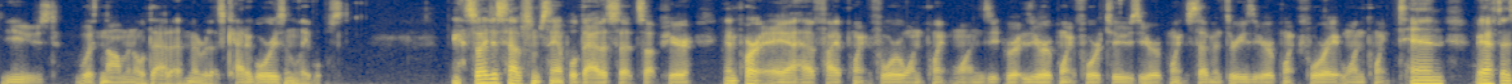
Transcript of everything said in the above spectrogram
used with nominal data. Remember, that's categories and labels. So I just have some sample data sets up here. In part A, I have 5.4, 1.1, 0.42, 0.73, 0.48, 1.10. We have to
